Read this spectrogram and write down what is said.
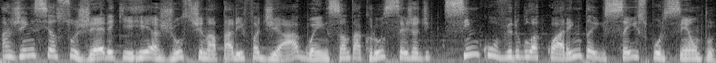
Agência sugere que reajuste na tarifa de água em Santa Cruz seja de 5,46%.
